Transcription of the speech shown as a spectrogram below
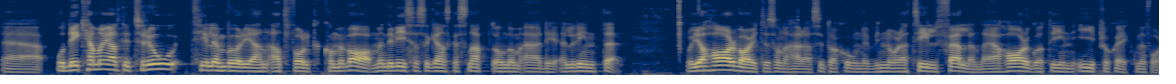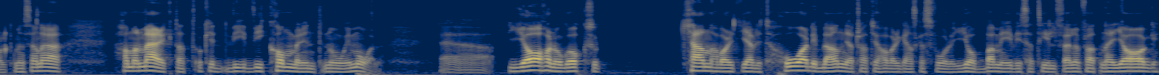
Eh, och det kan man ju alltid tro till en början att folk kommer vara, men det visar sig ganska snabbt om de är det eller inte. Och jag har varit i sådana här situationer vid några tillfällen där jag har gått in i projekt med folk, men sen har, har man märkt att okej, okay, vi, vi kommer inte nå i mål. Eh, jag har nog också kan ha varit jävligt hård ibland. Jag tror att jag har varit ganska svår att jobba med i vissa tillfällen för att när jag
